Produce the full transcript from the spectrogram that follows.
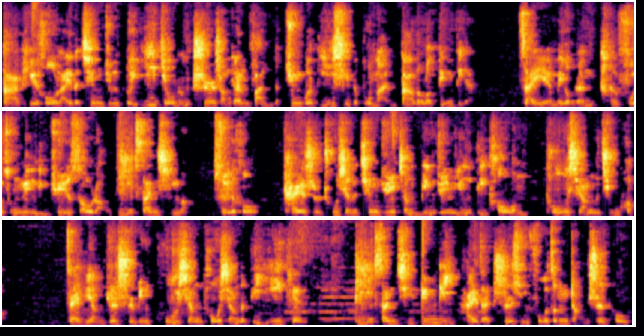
大批后来的清军对依旧能吃上干饭的军官嫡系的不满达到了顶点。再也没有人肯服从命令去骚扰敌三喜了。随后开始出现了清军向明军营地逃亡投降的情况。在两军士兵互相投降的第一天，敌三旗兵力还在持续负增长势头，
